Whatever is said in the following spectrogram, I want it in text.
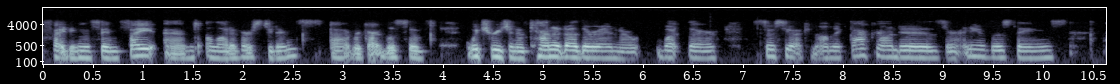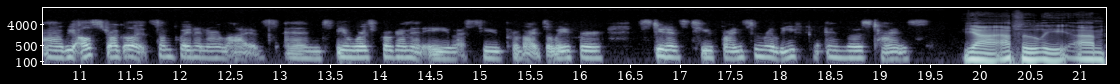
fighting the same fight, and a lot of our students, uh, regardless of which region of Canada they're in or what their socioeconomic background is or any of those things, uh, we all struggle at some point in our lives. And the awards program at AUSU provides a way for students to find some relief in those times. Yeah, absolutely. Um,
